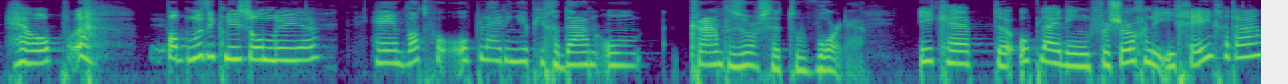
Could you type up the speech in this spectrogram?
help, wat moet ik nu zonder je? Hey, en wat voor opleiding heb je gedaan om kraamverzorgster te worden? Ik heb de opleiding verzorgende IG gedaan.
